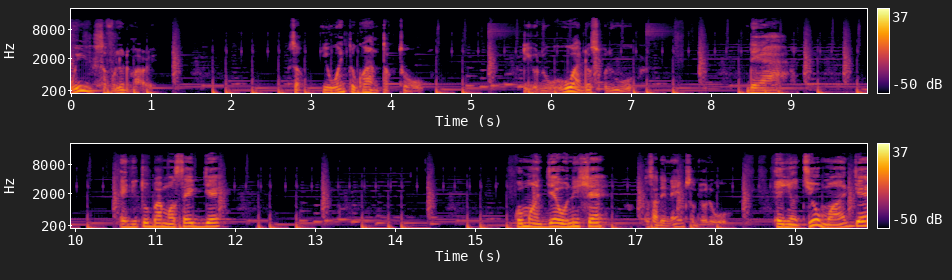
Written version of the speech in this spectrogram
wills of Olodumare. So he went to go and talk to the Oluwo. Who are those Oluwo? They are ẹni tó bá mọṣẹ́ jẹ́ kó mọ̀ those are the names of the Oluwo. èèyàn tí ò mọ̀ á jẹ́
